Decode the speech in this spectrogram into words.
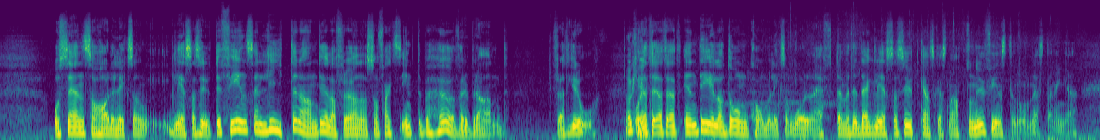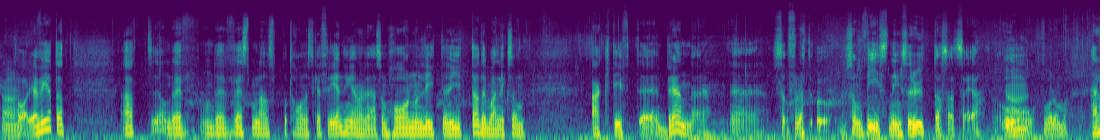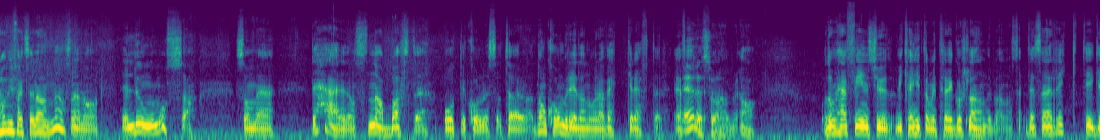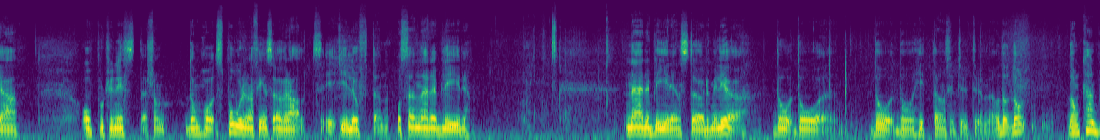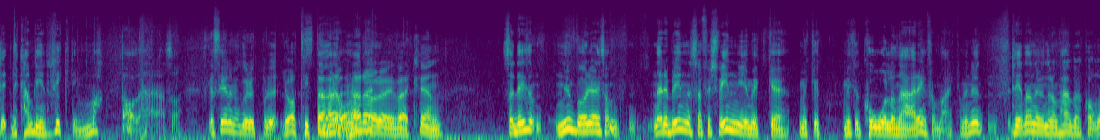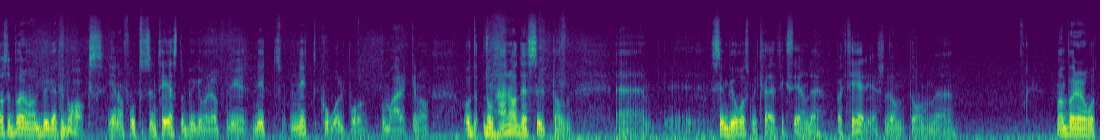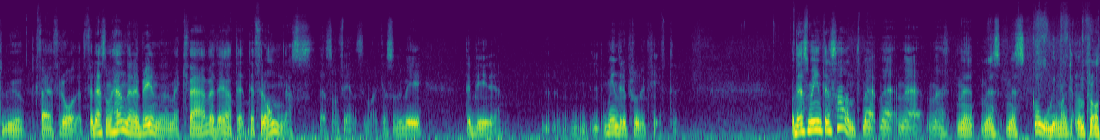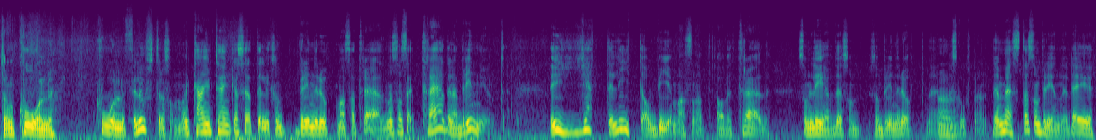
Och sen så har det liksom glesats ut. Det finns en liten andel av fröna som faktiskt inte behöver brand för att gro. Okej. Och jag tror att, en del av dem kommer liksom åren efter, men det där glesas ut ganska snabbt. Så nu finns det nog nästan inga Ja. kvar. Jag vet att, att om, det är, om det är Västmanlands botaniska förening eller det här, som har någon liten yta där man liksom aktivt eh, bränner eh, så för att, eh, som visningsruta så att säga. Och, Ja. och dem. Här har vi faktiskt en annan sån här art, en lungmossa. Som är, det här är de snabbaste återkolonisatörerna. De kom redan några veckor efter. efter Är det så? Ja. Och de här finns ju, vi kan hitta dem i trädgårdsland ibland. Det är här riktiga opportunister. Som de har, sporerna finns överallt i, i luften och sen när det blir när det blir en störd miljö då, då, då, då hittar de sitt utrymme. Och de, de, de kan bli, det kan bli en riktig matta av det här. Alltså. Ska se när vi går ut på det Ja, titta här. Här har det ju verkligen... Så det är liksom, nu börjar liksom, när det brinner så försvinner ju mycket, mycket, mycket kol och näring från marken. Men nu, redan nu när de här börjar komma så börjar man bygga tillbaks. Genom fotosyntes då bygger man upp ny, nytt, nytt kol på, på marken. Och, och de här har dessutom eh, symbios med kvävefixerande bakterier. Så de, de, eh, man börjar återbygga upp kväveförrådet. För det som händer när brinner med kväve det är att det, det förångas, det som finns i marken. Så det blir, det blir mindre produktivt. Och det som är intressant med, med, med, med, med, skog, man, man pratar om kol, kolförluster och sånt. Man kan ju tänka sig att det liksom brinner upp massa träd. Men som sagt, träden brinner ju inte. Det är ju jättelite av biomassan av ett träd som levde som, som brinner upp när, när skogsbrand. Det mesta som brinner det är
